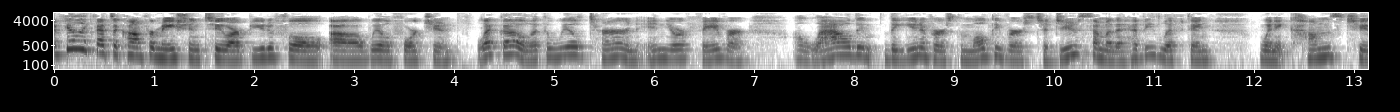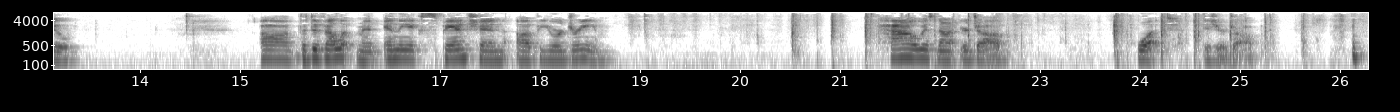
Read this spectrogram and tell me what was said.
I feel like that's a confirmation to our beautiful uh, Wheel of Fortune. Let go. Let the wheel turn in your favor. Allow the, the universe, the multiverse, to do some of the heavy lifting when it comes to uh, the development and the expansion of your dream. How is not your job? What is your job?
